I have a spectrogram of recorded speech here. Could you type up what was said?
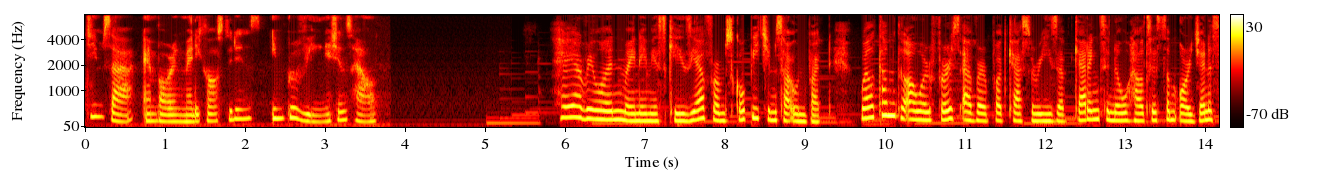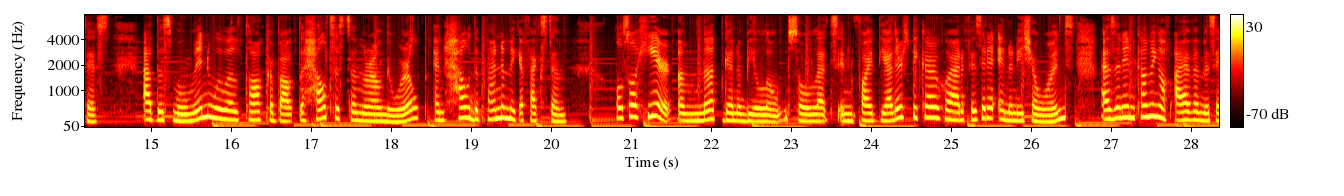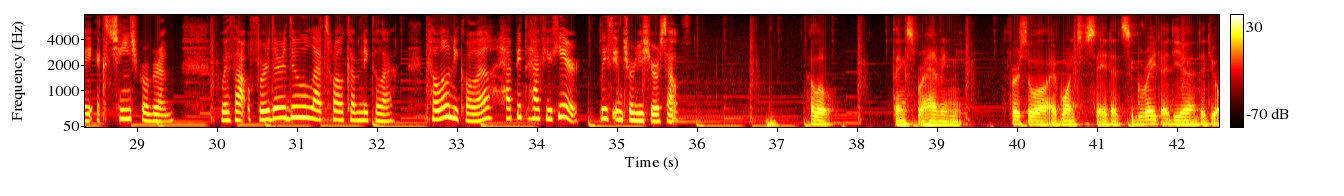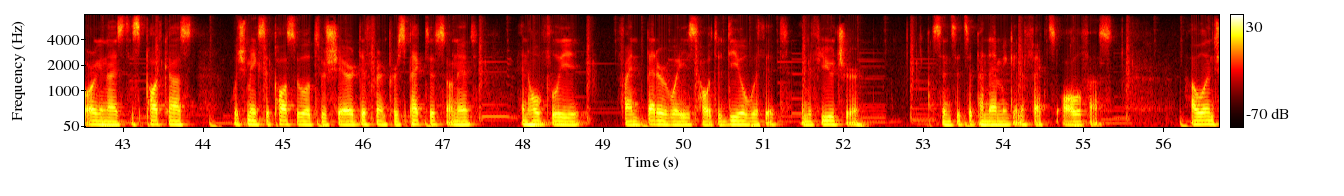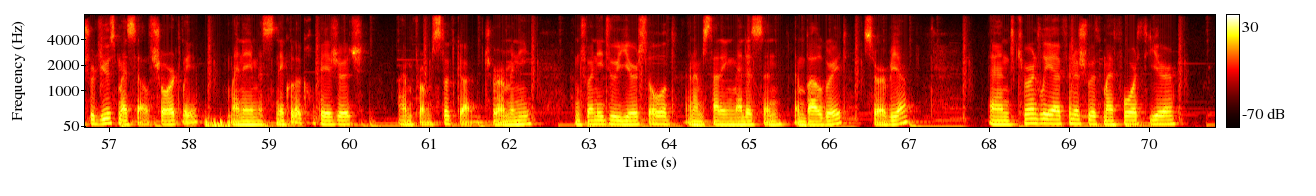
CIMSA, empowering medical students, improving nation's health. Hey everyone, my name is Kezia from SCOPE CIMSA Unpad. Welcome to our first ever podcast series of Getting to Know Health System or GENESYS. At this moment, we will talk about the health system around the world and how the pandemic affects them. Also, here, I'm not gonna be alone, so let's invite the other speaker who had visited Indonesia once as an incoming of IFMSA exchange program. Without further ado, let's welcome Nikola. Hello, Nikola. Happy to have you here. Please introduce yourself. Hello. Thanks for having me. First of all, I want to say that it's a great idea that you organized this podcast, which makes it possible to share different perspectives on it and hopefully find better ways how to deal with it in the future, since it's a pandemic and affects all of us. I will introduce myself shortly. My name is Nikola Krupezevic. I'm from Stuttgart, Germany. I'm 22 years old and I'm studying medicine in Belgrade, Serbia. And currently I finished with my fourth year,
